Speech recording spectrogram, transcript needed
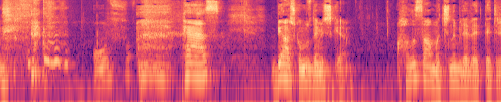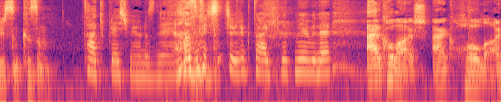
Of. Pass. Bir aşkomuz demiş ki halı saha maçını bile reddettirirsin kızım. Takipleşmiyoruz diye yazmış. Çocuk takip etmeye bile Erkolar, erkholar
